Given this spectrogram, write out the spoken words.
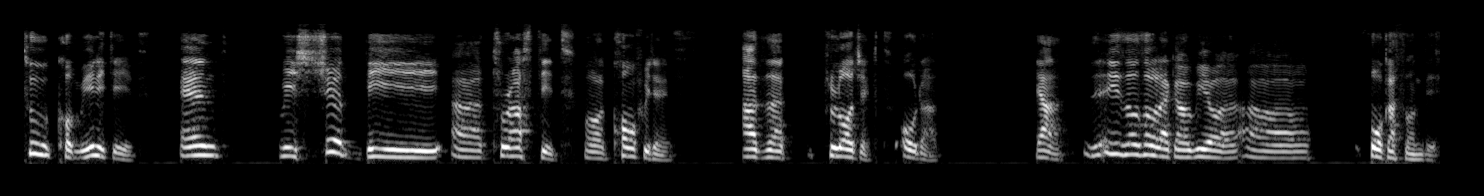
to communities and we should be uh, trusted or confident as a project owner. Yeah, it's also like a, we are uh, focus on this.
